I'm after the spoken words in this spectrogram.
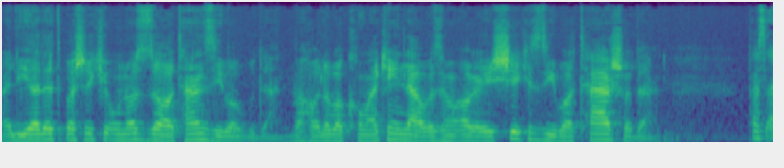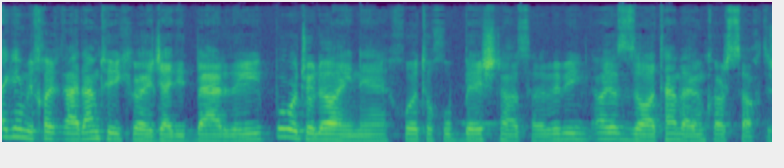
ولی یادت باشه که اونا ذاتا زیبا بودن و حالا با کمک این لوازم آرایشی که زیباتر شدن. پس اگه می‌خوای قدم تو یک راه جدید برداری برو جلو آینه خودتو خوب بشناس. و ببین آیا ذاتا برای اون کار ساخته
